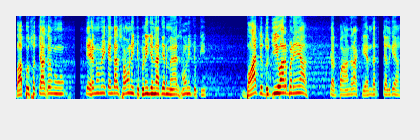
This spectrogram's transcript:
ਬਾਪੂ ਸੱਚਾ ਸਿੰਘ ਨੂੰ ਕਿਸੇ ਨੂੰ ਵੀ ਕਹਿੰਦਾ ਸਹੁੰ ਨਹੀਂ ਚੁੱਕਣੀ, ਜਿੰਨਾ ਚਿਰ ਮੈਂ ਸਹੁੰ ਨਹੀਂ ਚੁੱਕੀ। ਬਾਅਦ ਚ ਦੂਜੀ ਵਾਰ ਬਣਿਆ, ਕਿਰਪਾਨ ਰੱਖ ਕੇ ਅੰਦਰ ਚਲ ਗਿਆ।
